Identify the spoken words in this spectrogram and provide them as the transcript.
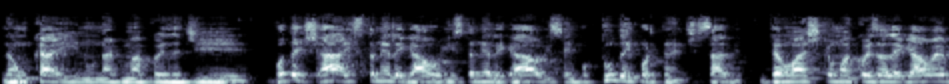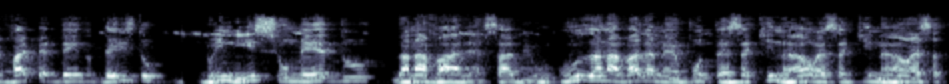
Não cair numa coisa de vou deixar, ah, isso também é legal, isso também é legal, isso é tudo é importante, sabe? Então acho que uma coisa legal é vai perdendo desde o do início o medo da navalha, sabe? Usa a navalha mesmo. Puta, essa aqui não, essa aqui não, essa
